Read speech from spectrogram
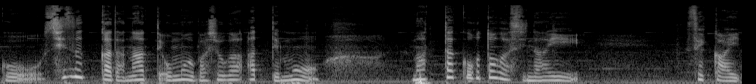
こう静かだなって思う場所があっても全く音がしない世界っ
